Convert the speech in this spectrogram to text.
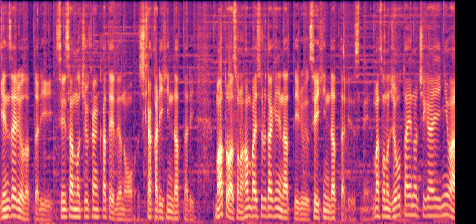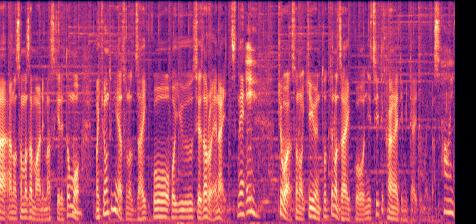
原材料だったり生産の中間過程での仕掛かり品だったり、まあ、あとはその販売するだけになっている製品だったりですね、まあ、その状態の違いにはあの様々ありますけれども、まあ、基本的にはその在庫を保有せざるを得ないんですね。ええ。今日はその企業にとっての在庫について考えてみたいと思います。はい。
